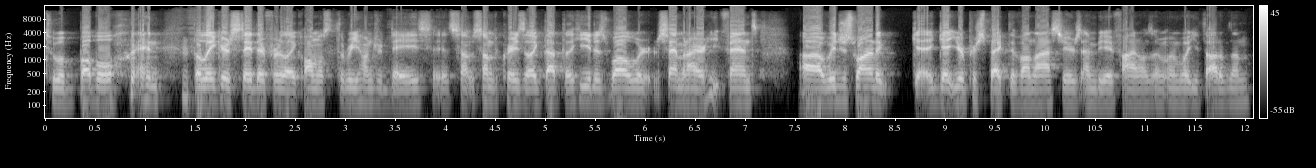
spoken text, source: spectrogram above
to a bubble, and the Lakers stayed there for like almost 300 days. It's some, something crazy like that. The Heat as well. Where Sam and I are Heat fans. Uh, we just wanted to get, get your perspective on last year's NBA Finals and, and what you thought of them.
